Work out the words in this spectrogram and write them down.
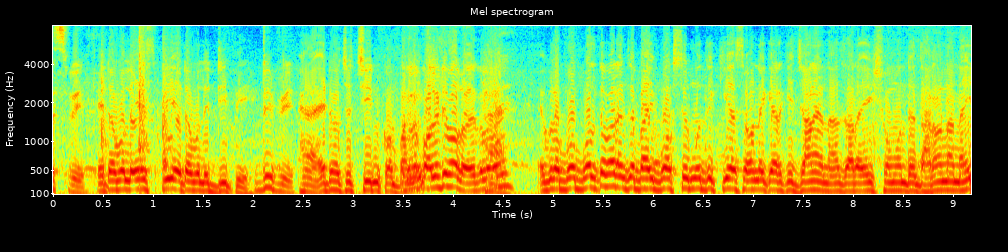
এসপি এটা বলে এসপি এটা বলে ডিপি ডিপি হ্যাঁ এটা হচ্ছে চীন কোম্পানি কোয়ালিটি ভালো এগুলো এগুলো বলতে পারেন যে ভাই বক্সের মধ্যে কি আছে অনেকে আর কি জানে না যারা এই সম্বন্ধে ধারণা নাই।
